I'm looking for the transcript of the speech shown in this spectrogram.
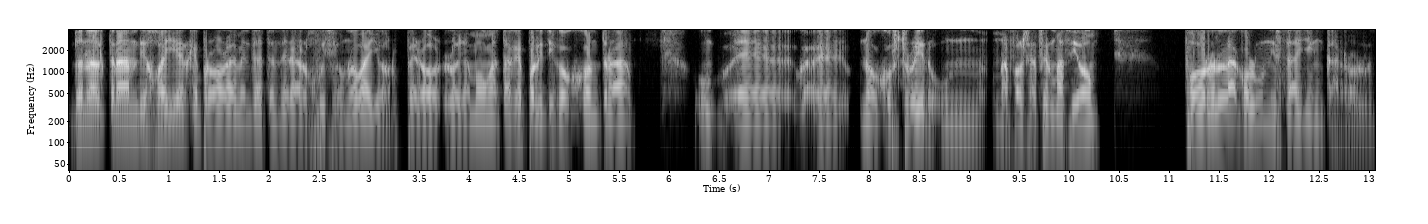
Donald Trump dijo ayer que probablemente atenderá al juicio en Nueva York, pero lo llamó un ataque político contra eh, eh, no construir una falsa afirmación por la columnista Jim Carroll.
